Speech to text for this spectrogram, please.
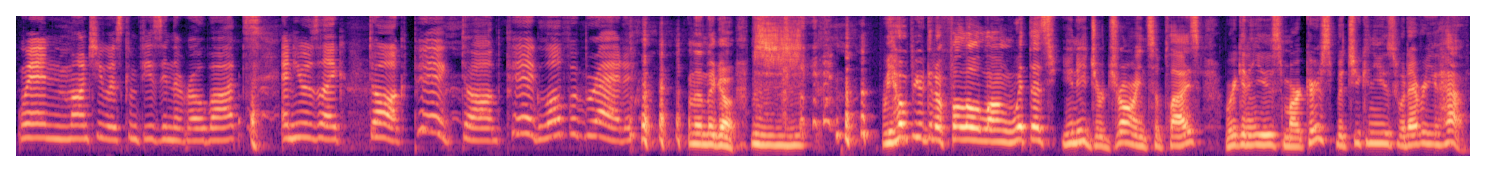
When Monchi was confusing the robots and he was like, dog, pig, dog, pig, loaf of bread. and then they go. we hope you're going to follow along with us. You need your drawing supplies. We're going to use markers, but you can use whatever you have.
